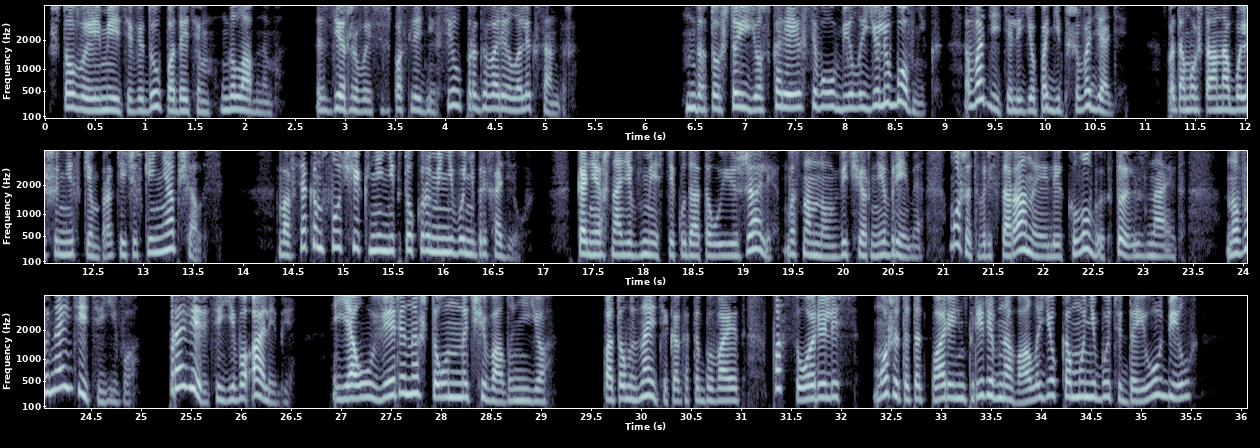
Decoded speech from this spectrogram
Что вы имеете в виду под этим главным? Сдерживаясь из последних сил, проговорил Александр. Да то, что ее, скорее всего, убил ее любовник, водитель ее погибшего дяди, потому что она больше ни с кем практически не общалась. Во всяком случае, к ней никто, кроме него, не приходил. Конечно, они вместе куда-то уезжали, в основном в вечернее время, может, в рестораны или клубы, кто их знает. Но вы найдите его, проверьте его алиби. Я уверена, что он ночевал у нее. Потом, знаете, как это бывает, поссорились, может, этот парень приревновал ее кому-нибудь, да и убил.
